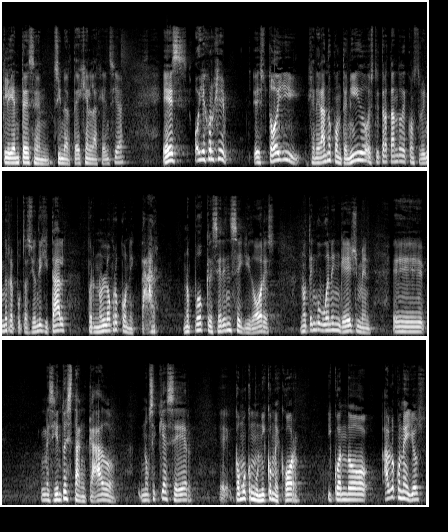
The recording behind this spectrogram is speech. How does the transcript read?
clientes en Sinertegia, en la agencia, es, oye Jorge, estoy generando contenido, estoy tratando de construir mi reputación digital, pero no logro conectar, no puedo crecer en seguidores, no tengo buen engagement, eh, me siento estancado, no sé qué hacer, eh, cómo comunico mejor. Y cuando hablo con ellos,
